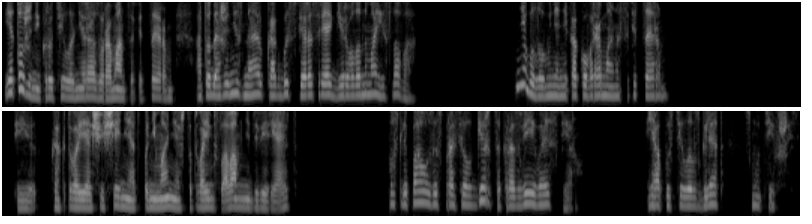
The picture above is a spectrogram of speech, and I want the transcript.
я тоже не крутила ни разу роман с офицером, а то даже не знаю, как бы сфера среагировала на мои слова. Не было у меня никакого романа с офицером. И как твои ощущения от понимания, что твоим словам не доверяют? После паузы спросил герцог, развеивая сферу. Я опустила взгляд, смутившись.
